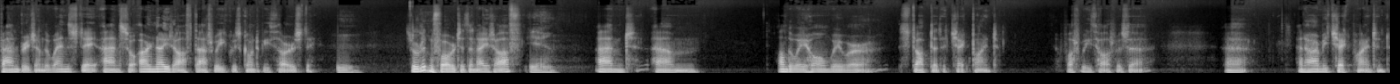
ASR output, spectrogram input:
Banbridge on the Wednesday, and so our night off that week was going to be Thursday. Mm. So we're looking forward to the night off. Yeah, and um, on the way home, we were stopped at a checkpoint, what we thought was a, a an army checkpoint, and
